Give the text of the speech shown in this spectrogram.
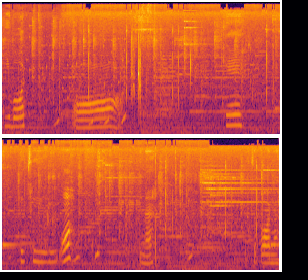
คีย์บอร์ด อ๋อโอเคคลิกทีอ๋อเดี๋ยวนะสปอนนะ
